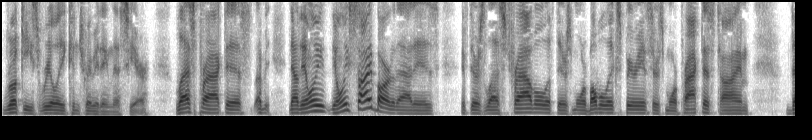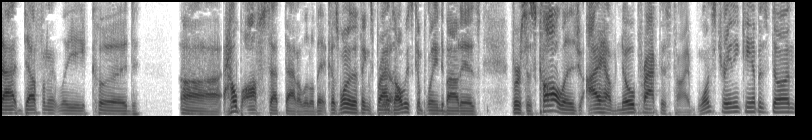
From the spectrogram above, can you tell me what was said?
rookies really contributing this year. Less practice. I mean, now the only the only sidebar to that is if there's less travel, if there's more bubble experience, there's more practice time, that definitely could uh, help offset that a little bit. Because one of the things Brad's Yeah. always complained about is versus college, I have no practice time. Once training camp is done,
